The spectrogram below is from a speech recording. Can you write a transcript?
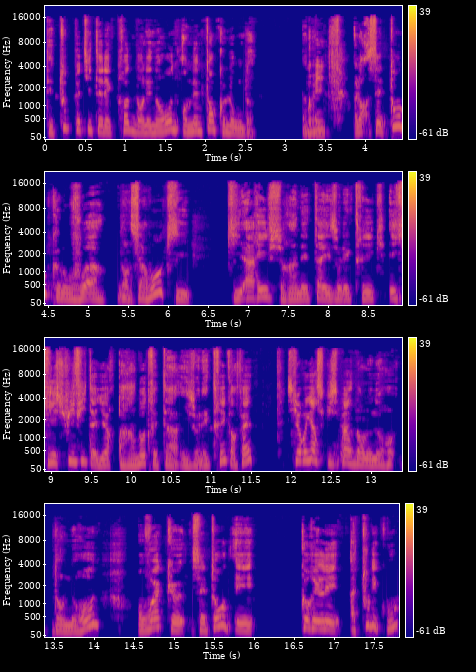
des toutes petites électrodes dans les neurones en même temps que l'onde. Oui. Alors, cette onde que l'on voit dans le cerveau, qui qui arrive sur un état isoélectrique et qui est suivi d'ailleurs par un autre état isoélectrique, en fait, si on regarde ce qui se passe dans le, neuro dans le neurone, on voit que cette onde est corrélée à tous les coups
